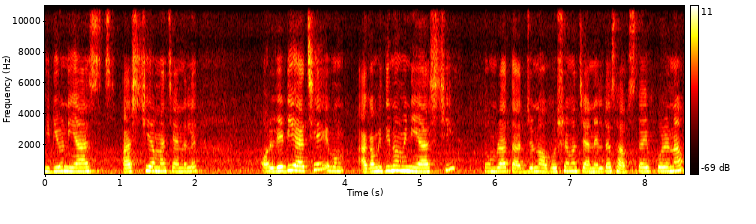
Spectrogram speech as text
ভিডিও নিয়ে আস, আসছি আমার চ্যানেলে অলরেডি আছে এবং আগামী দিনও আমি নিয়ে আসছি। তোমরা তার জন্য অবশ্যই আমার চ্যানেলটা সাবস্ক্রাইব করে নাও।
